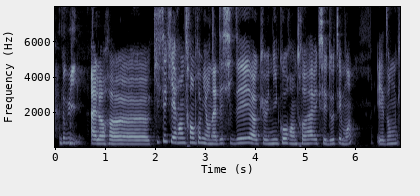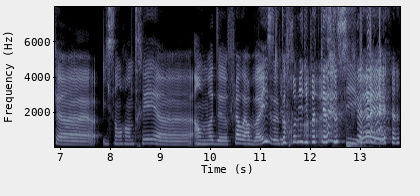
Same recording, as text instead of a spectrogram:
Oui. Alors, euh, qui c'est qui est rentré en premier? On a décidé euh, que Nico rentrerait avec ses deux témoins. Et donc, euh, ils sont rentrés euh, en mode Flower Boys. Les Donc, premiers du podcast aussi, ouais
